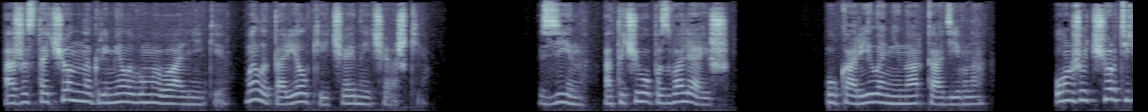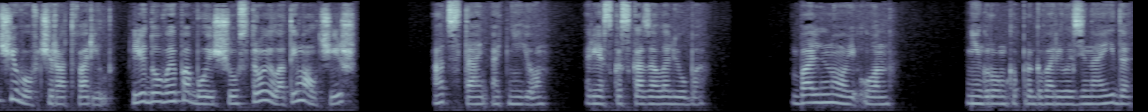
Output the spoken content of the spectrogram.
Ожесточенно гремела в умывальнике, мыла тарелки и чайные чашки. «Зин, а ты чего позволяешь?» Укорила Нина Аркадьевна. Он же черти чего вчера творил. Ледовое побоище устроил, а ты молчишь. Отстань от нее, резко сказала Люба. Больной он, негромко проговорила Зинаида,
